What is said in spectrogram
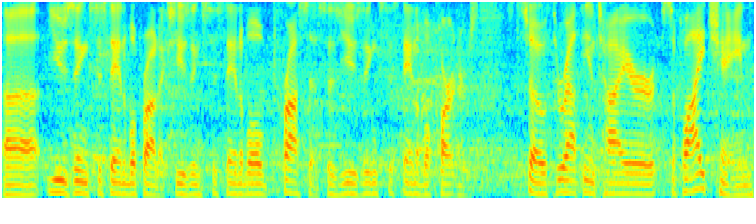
uh, using sustainable products, using sustainable processes, using sustainable partners. So throughout the entire supply chain,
